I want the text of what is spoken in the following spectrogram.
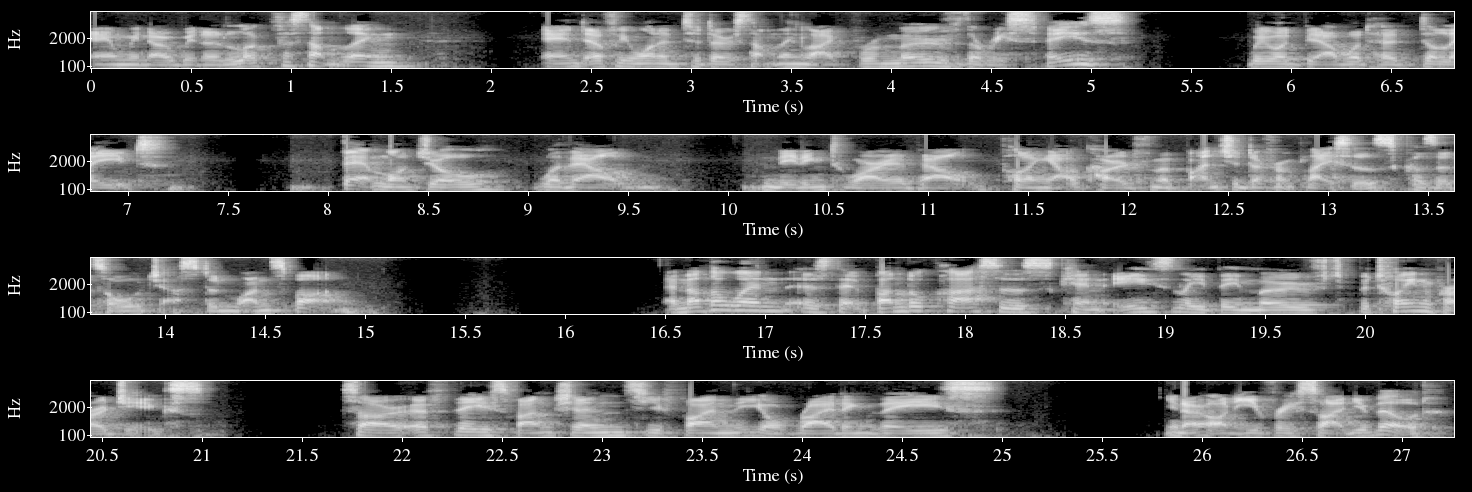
and we know where to look for something and if we wanted to do something like remove the recipes we would be able to delete that module without needing to worry about pulling out code from a bunch of different places because it's all just in one spot. Another win is that bundle classes can easily be moved between projects. So if these functions, you find that you're writing these, you know, on every site you build,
